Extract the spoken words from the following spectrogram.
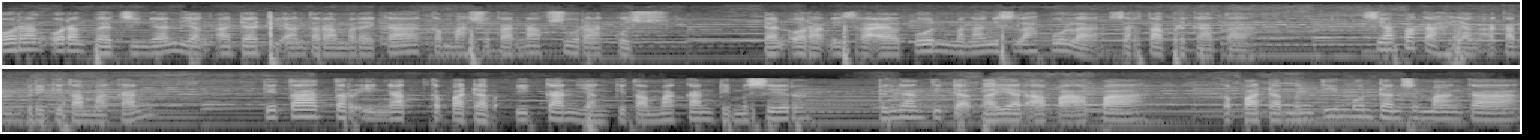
Orang-orang bajingan yang ada di antara mereka kemasukan nafsu rakus, dan orang Israel pun menangislah pula serta berkata, "Siapakah yang akan memberi kita makan?" Kita teringat kepada ikan yang kita makan di Mesir dengan tidak bayar apa-apa, kepada mentimun dan semangka,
